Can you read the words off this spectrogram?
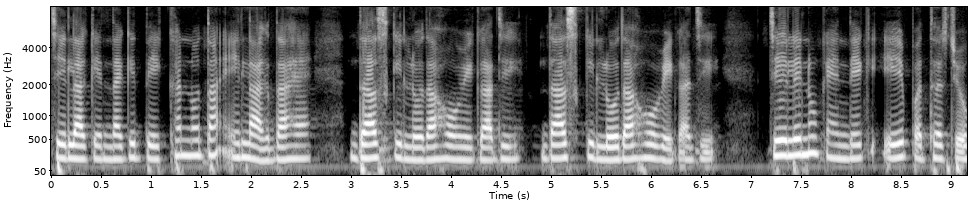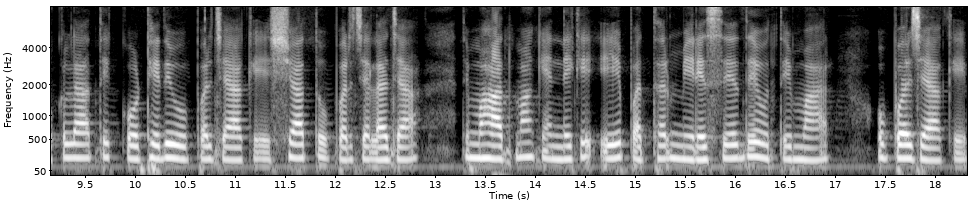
ਚੇਲਾ ਕਹਿੰਦਾ ਕਿ, ਦੇਖਣ ਨੂੰ ਤਾਂ ਇਹ ਲੱਗਦਾ ਹੈ 10 ਕਿਲੋ ਦਾ ਹੋਵੇਗਾ ਜੀ 10 ਕਿਲੋ ਦਾ ਹੋਵੇਗਾ ਜੀ। ਚੇਲੇ ਨੂੰ ਕਹਿੰਦੇ ਕਿ, ਇਹ ਪੱਥਰ ਚੁੱਕ ਲਾ ਤੇ ਕੋਠੇ ਦੇ ਉੱਪਰ ਜਾ ਕੇ, ਛੱਤ ਉੱਪਰ ਚਲਾ ਜਾ। ਤੇ ਮਹਾਤਮਾ ਕਹਿੰਦੇ ਕਿ, ਇਹ ਪੱਥਰ ਮੇਰੇ ਸਿਰ ਦੇ ਉੱਤੇ ਮਾਰ ਉੱਪਰ ਜਾ ਕੇ।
